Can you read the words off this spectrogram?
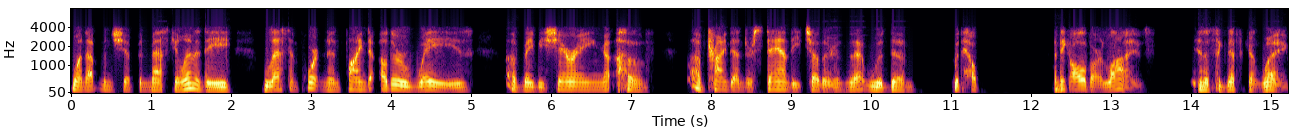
one-upmanship and masculinity less important and find other ways of maybe sharing of of trying to understand each other that would um, would help I think all of our lives in a significant way.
